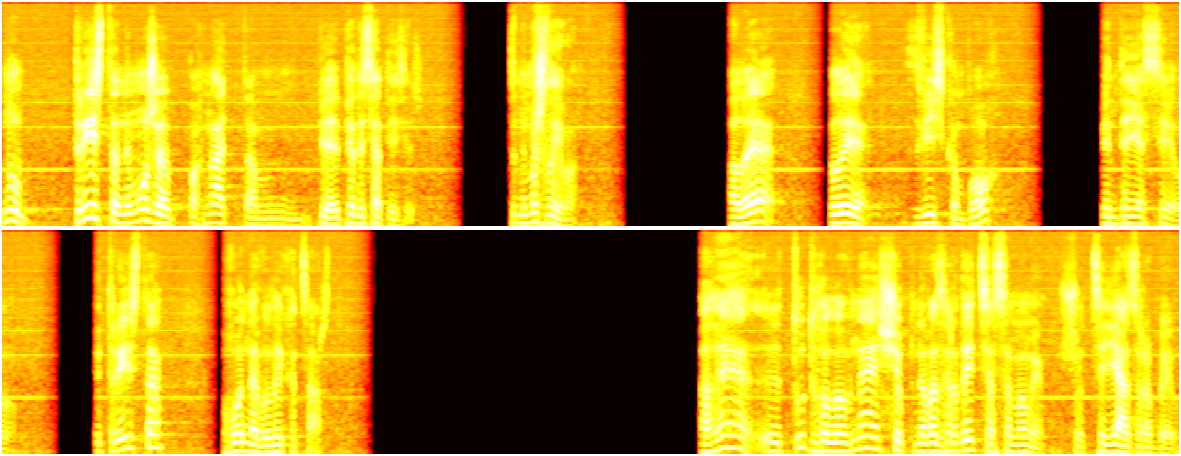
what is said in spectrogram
ну, 300 не може погнати там 50 тисяч. Це неможливо. Але коли з військом Бог, він дає силу. І 300 гоне велике царство. Але е, тут головне, щоб не возгордитися самими, що це я зробив.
